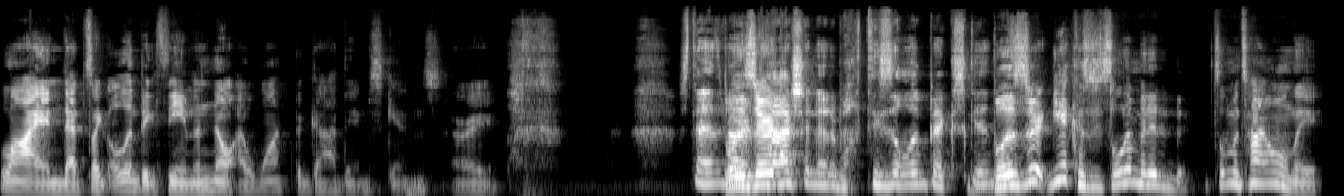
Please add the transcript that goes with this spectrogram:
line that's like Olympic themed, and no, I want the goddamn skins, all right? Stan's very Blizzard- passionate about these Olympic skins. Blizzard, yeah, because it's limited. It's limited time only,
